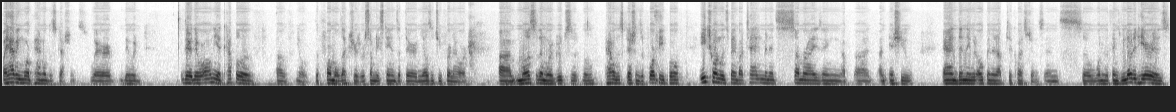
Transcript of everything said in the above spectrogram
by having more panel discussions where they would there there were only a couple of of you know the formal lectures where somebody stands up there and yells at you for an hour. Um, most of them were groups of little panel discussions of four people. Each one would spend about 10 minutes summarizing a, uh, an issue, and then they would open it up to questions. And so one of the things we noted here is,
